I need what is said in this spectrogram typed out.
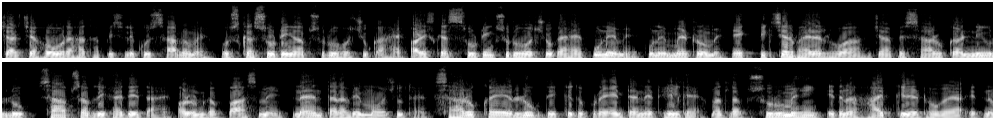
चर्चा हो रहा था पिछले कुछ सालों में, उसका शूटिंग अब शुरू हो चुका है। और इसका शूटिंग शुरू हो चुका है पुणे में, पुणे मेट्रो में। एक पिक्चर वायरल हुआ, जहाँ पे शाहरुख का न्यू लुक साफ़ साफ़ दिखाई देता है और उनका पास में नयन तरह भी मौजूद है। शाहरुख का ये लुक देख के तो पूरा इंटरनेट हिल गया। मतलब शुरू में ही इतना हाइप क्रिएट हो गया, इतना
